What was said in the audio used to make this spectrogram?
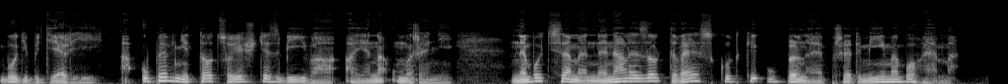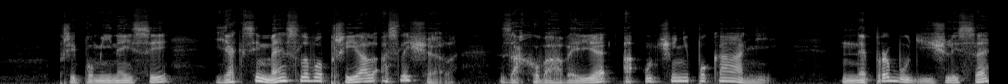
Buď bdělý a upevni to, co ještě zbývá a je na umření, neboť jsem nenalezl tvé skutky úplné před mým Bohem. Připomínej si, jak si mé slovo přijal a slyšel, zachovávej je a učiň pokání. Neprobudíš-li se,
